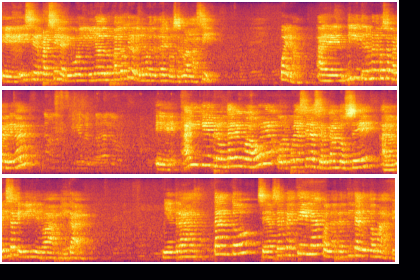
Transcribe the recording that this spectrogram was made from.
eh, esa parcela que hemos eliminado de los patógenos tenemos que tratar de conservarla así. Bueno, eh, Vicky, ¿tenés más cosas para agregar? No. Eh, ¿Alguien quiere preguntar algo ahora o lo puede hacer acercándose a la mesa que Vicky les va a explicar? Mientras tanto, se acerca Estela con las plantitas de tomate,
